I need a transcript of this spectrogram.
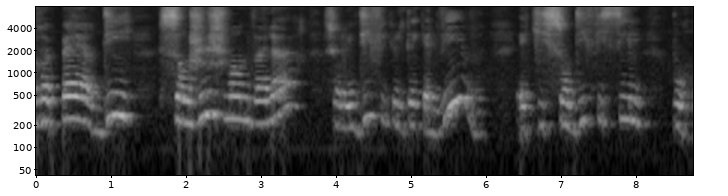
repères dits sans jugement de valeur sur les difficultés qu'elles vivent et qui sont difficiles pour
